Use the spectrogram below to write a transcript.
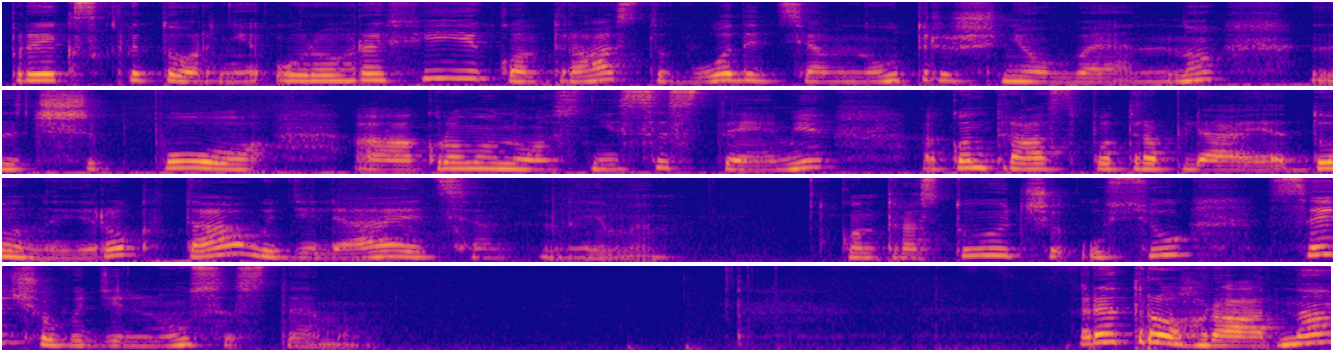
При екскреторній урографії контраст вводиться внутрішньовенно по кромоносній системі. Контраст потрапляє до нирок та виділяється ними контрастуючи усю сечовидільну систему. Ретроградна,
